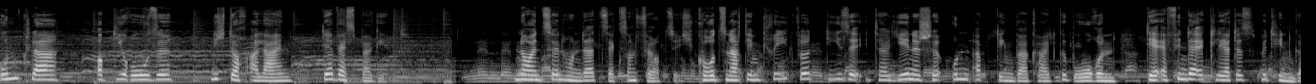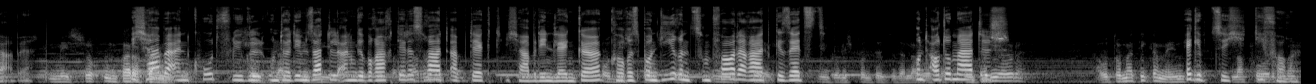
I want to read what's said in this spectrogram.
Unklar, ob die Rose nicht doch allein der Vespa gilt. 1946. Kurz nach dem Krieg wird diese italienische Unabdingbarkeit geboren. Der Erfinder erklärt es mit Hingabe. Ich habe einen Kotflügel unter dem Sattel angebracht, der das Rad abdeckt. Ich habe den Lenker korrespondierend zum Vorderrad gesetzt. Und automatisch ergibt sich die Form.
